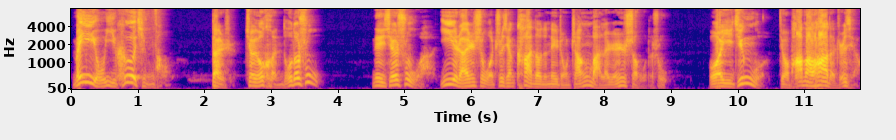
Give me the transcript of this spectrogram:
没有一棵青草，但是却有很多的树。那些树啊，依然是我之前看到的那种长满了人手的树。我一经过就啪啪啪的直响。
